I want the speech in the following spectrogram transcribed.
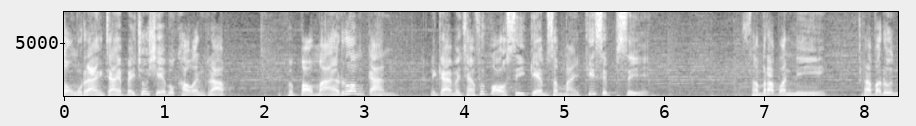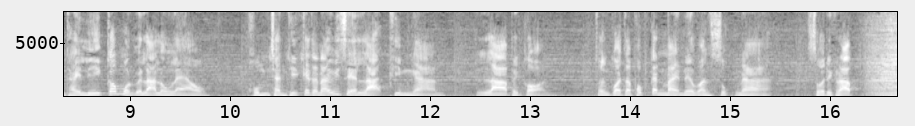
ส่งแรงใจไปช่วยเชียร์พวกเขากันครับ เพื่อเป้าหมายร่วมกันในการเป็นแชมป์ฟุตบอลซีเกมสมัยที่ 14 สำหรับวันนี้รับบรุณไทยลีกก็หมดเวลาลงแล้ว ผมชันทิตกัจนาวิเศษและทีมงาน ลาไปก่อน จนกว่าจะพบกันใหม่ในวันศุกร์หน้า สวัสดีครับ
